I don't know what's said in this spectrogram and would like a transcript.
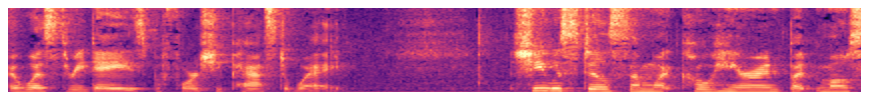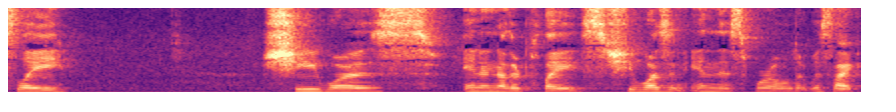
It was three days before she passed away. She was still somewhat coherent, but mostly she was in another place. She wasn't in this world. It was like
